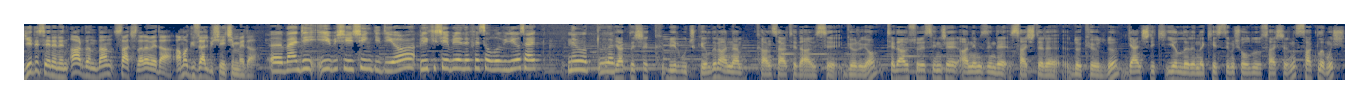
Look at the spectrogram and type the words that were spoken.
7 senenin ardından saçlara veda ama güzel bir şey için veda. Ee, Bence iyi bir şey için gidiyor. Bir kişiye bile nefes alabiliyorsak ne mutlu. Yaklaşık bir buçuk yıldır annem kanser tedavisi görüyor. Tedavi süresince annemizin de saçları döküldü. Gençlik yıllarında kestirmiş olduğu saçlarını saklamış.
